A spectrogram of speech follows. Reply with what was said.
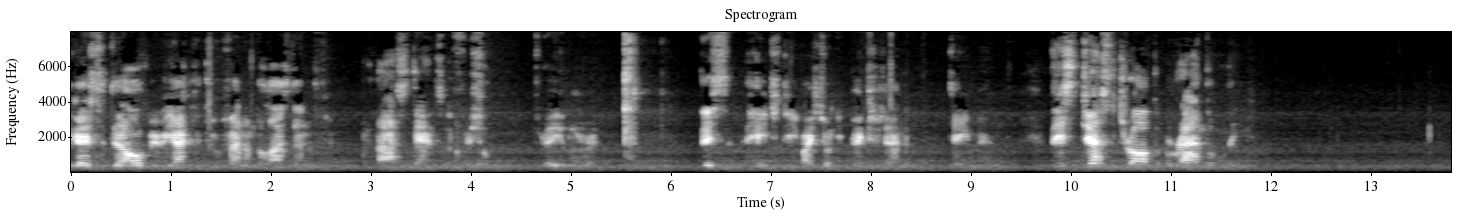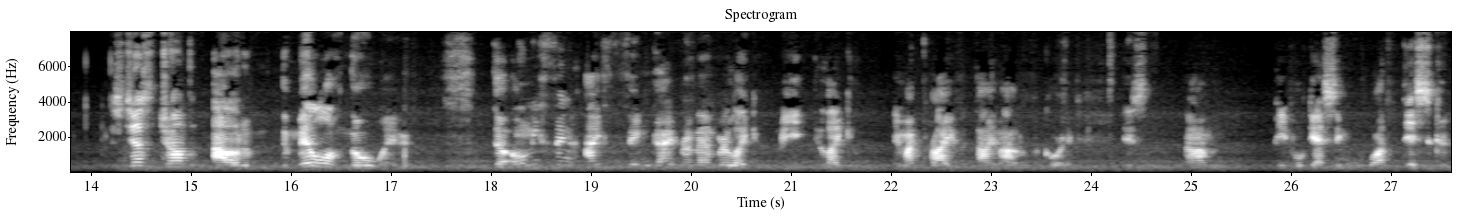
Hey guys, today I'll be reacting to Venom: The Last Dance, Last Dance official trailer. This HD by Sony Pictures Entertainment. This just dropped randomly. This just dropped out of the middle of nowhere. The only thing I think I remember, like, re, like in my private time out of recording, is um, people guessing what this could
